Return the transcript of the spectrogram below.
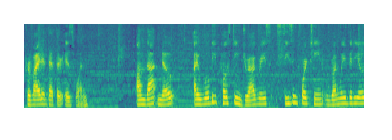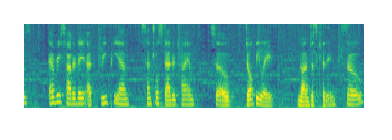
provided that there is one. On that note, I will be posting Drag Race Season 14 runway videos every Saturday at 3 p.m. Central Standard Time, so don't be late. No, I'm just kidding. So,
